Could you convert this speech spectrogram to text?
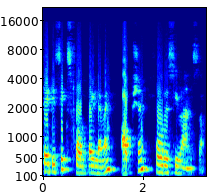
36 4 by 11 option 4 is your answer.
